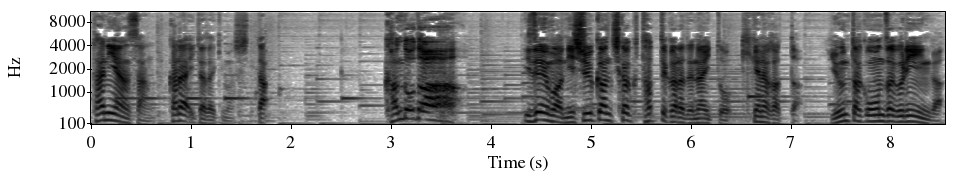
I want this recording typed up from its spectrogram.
タニアンさんからいただきました感動だ。以前は2週間近く経ってからでないと聞けなかった。ユンタクオンザグリーンが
